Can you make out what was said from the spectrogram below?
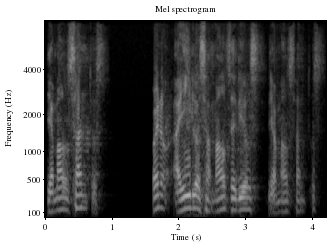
llamados santos. Bueno, ahí los amados de Dios, llamados santos,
